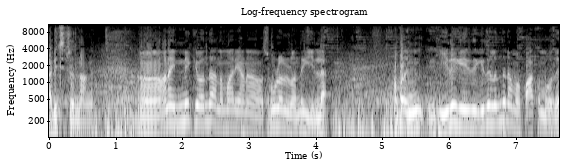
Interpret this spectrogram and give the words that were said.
அடிச்சிட்டு இருந்தாங்க ஆனால் இன்னைக்கு வந்து அந்த மாதிரியான சூழல் வந்து இல்லை. அப்போ இது இது இதுலேருந்து நம்ம பார்க்கும்போது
